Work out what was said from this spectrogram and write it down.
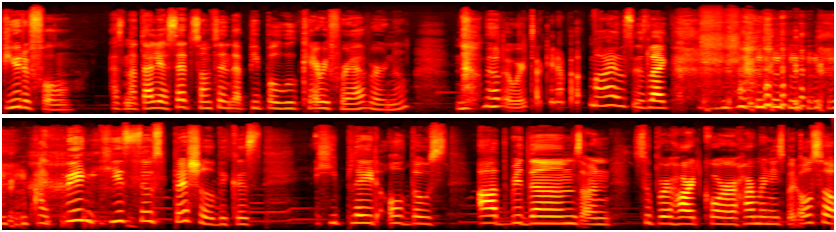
beautiful. As Natalia said, something that people will carry forever, no? Now that we're talking about Miles, is like I think he's so special because he played all those odd rhythms on super hardcore harmonies, but also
